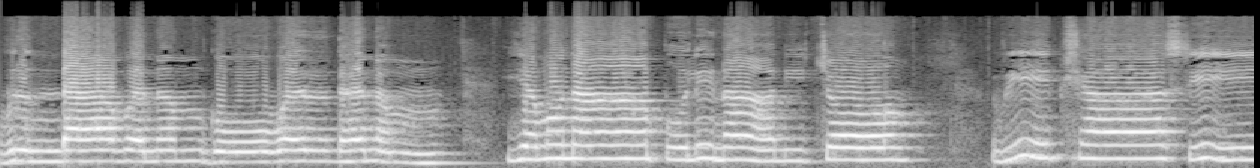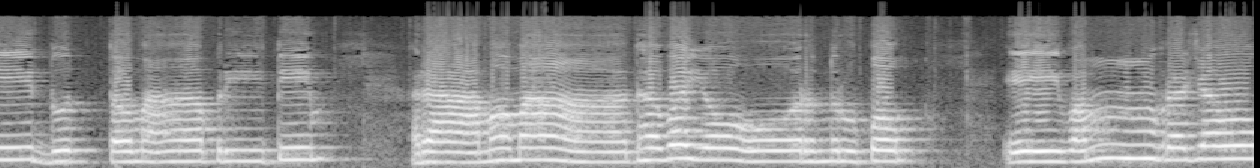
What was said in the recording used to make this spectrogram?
वृन्दावनम् गोवर्धनम् यमुना पुलिनानि च वीक्षासीदुत्तमा प्रीति राममाधवयोर्नृप। एवं व्रजौ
